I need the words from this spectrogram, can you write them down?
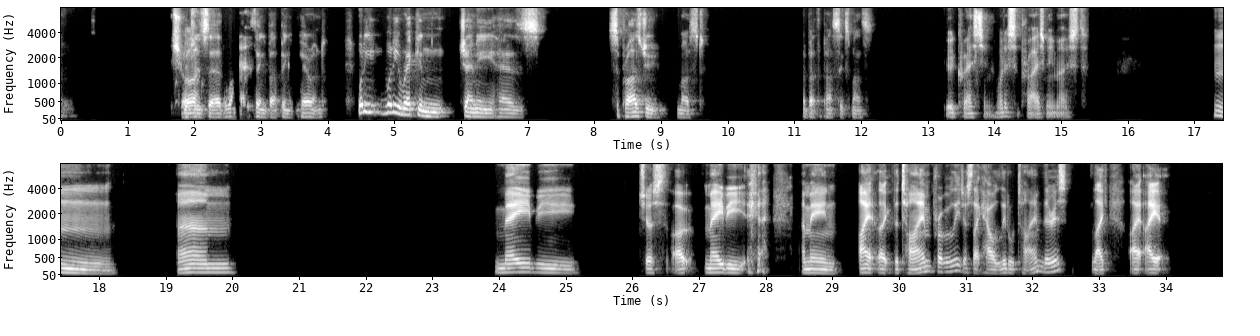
Sure. which is uh, the wonderful thing about being a parent. What do you what do you reckon, Jamie, has surprised you most about the past six months? Good question. What has surprised me most? Hmm. Um. Maybe just uh, maybe I mean I like the time probably just like how little time there is like I I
